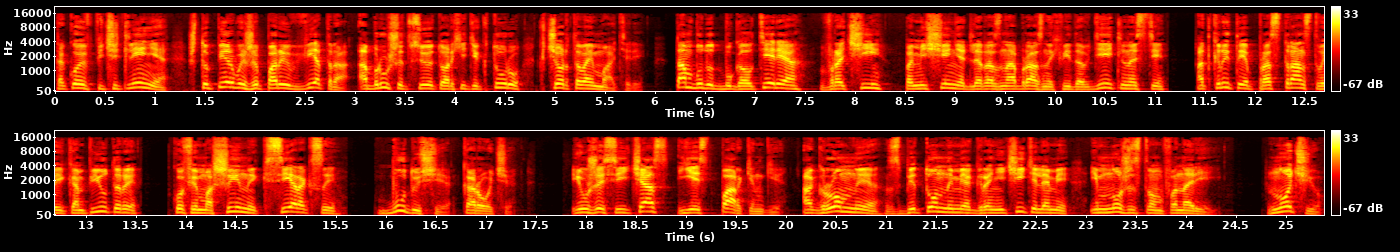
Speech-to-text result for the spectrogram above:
Такое впечатление, что первый же порыв ветра обрушит всю эту архитектуру к чертовой матери. Там будут бухгалтерия, врачи, помещения для разнообразных видов деятельности, открытые пространства и компьютеры, кофемашины, ксероксы. Будущее, короче. И уже сейчас есть паркинги – Огромные, с бетонными ограничителями и множеством фонарей. Ночью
